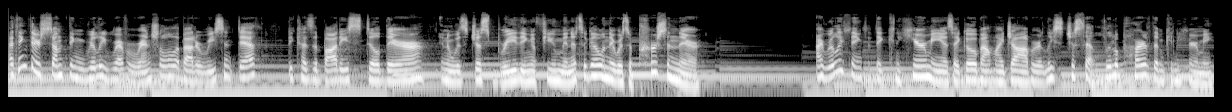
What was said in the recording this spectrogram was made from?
I think there's something really reverential about a recent death because the body's still there and it was just breathing a few minutes ago and there was a person there. I really think that they can hear me as I go about my job, or at least just that little part of them can hear me.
